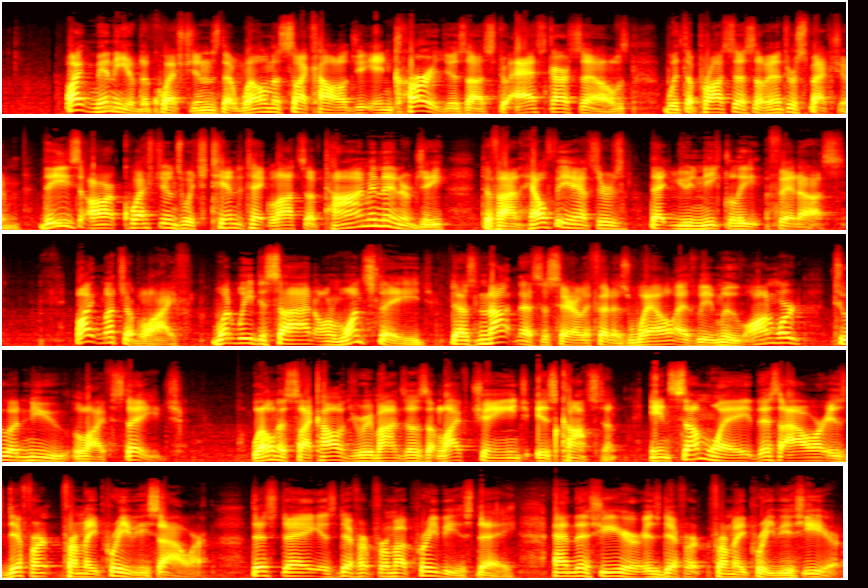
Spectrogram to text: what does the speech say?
Like many of the questions that wellness psychology encourages us to ask ourselves with the process of introspection, these are questions which tend to take lots of time and energy to find healthy answers that uniquely fit us. Like much of life, what we decide on one stage does not necessarily fit as well as we move onward to a new life stage. Wellness psychology reminds us that life change is constant. In some way, this hour is different from a previous hour. This day is different from a previous day, and this year is different from a previous year.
